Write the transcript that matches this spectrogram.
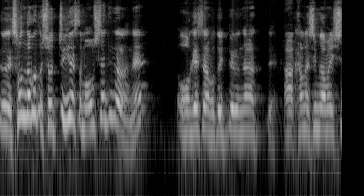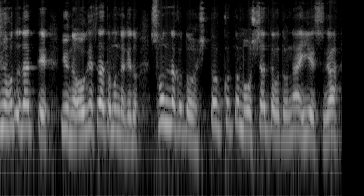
た。でそんなことしょっちゅうイエス様おっしゃってたらね、大げさなこと言ってるなって、ああ、悲しみのあまり死ぬほどだっていうのは大げさだと思うんだけど、そんなことを一言もおっしゃったことないイエスが、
